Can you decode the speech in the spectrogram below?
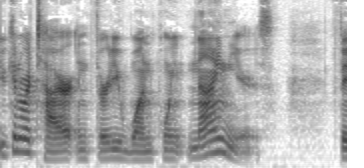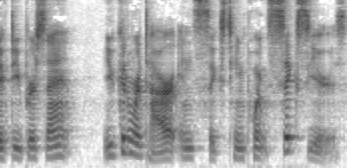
you can retire in 31.9 years. 50%, you can retire in 16.6 years.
